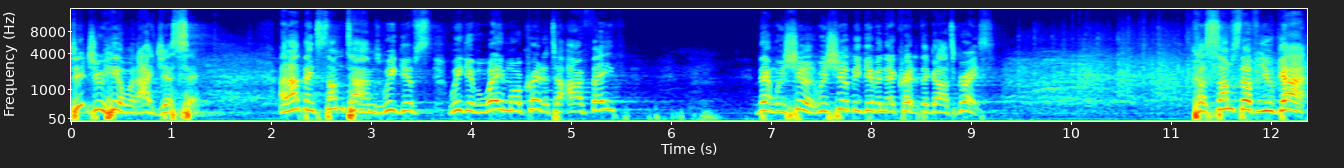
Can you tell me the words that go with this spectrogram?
Did you hear what I just said? And I think sometimes we give, we give way more credit to our faith than we should. We should be giving that credit to God's grace. Because some stuff you got,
